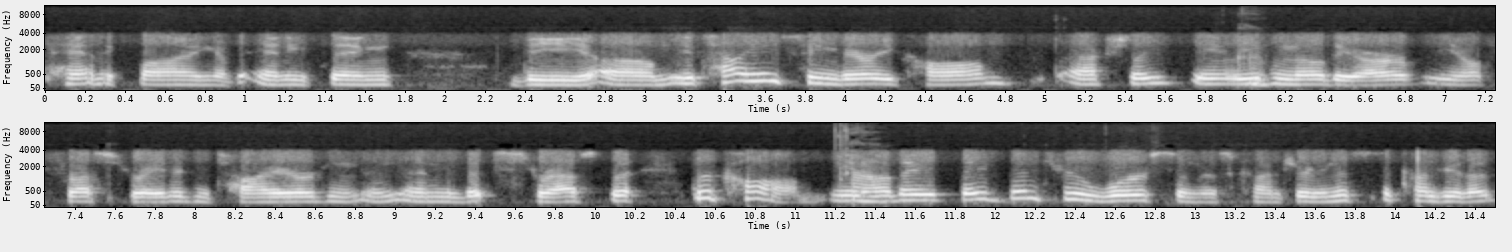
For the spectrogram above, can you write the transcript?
panic buying of anything. The um, Italians seem very calm, actually, even though they are, you know, frustrated and tired and, and, and a bit stressed. But they're calm. You know, they they've been through worse in this country, and this is a country that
